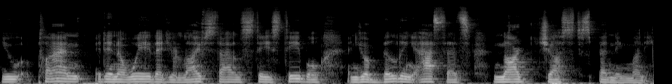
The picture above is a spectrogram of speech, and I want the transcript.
you plan it in a way that your lifestyle stays stable and you're building assets, not just spending money.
